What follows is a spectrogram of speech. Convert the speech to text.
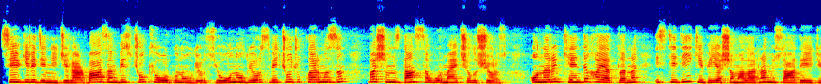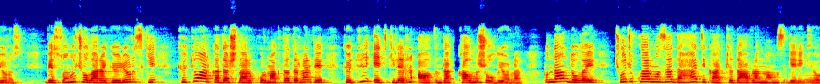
Sevgili dinleyiciler bazen biz çok yorgun oluyoruz, yoğun oluyoruz ve çocuklarımızın başımızdan savurmaya çalışıyoruz. Onların kendi hayatlarını istediği gibi yaşamalarına müsaade ediyoruz ve sonuç olarak görüyoruz ki kötü arkadaşları kurmaktadırlar ve kötü etkilerin altında kalmış oluyorlar. Bundan dolayı çocuklarımıza daha dikkatli davranmamız gerekiyor.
